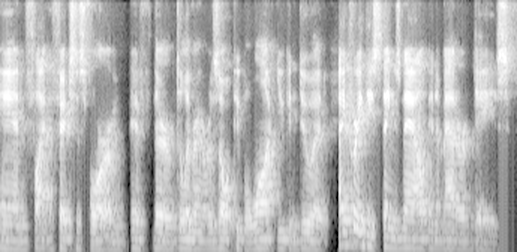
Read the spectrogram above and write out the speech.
and find the fixes for them. If they're delivering a result people want, you can do it. I create these things now in a matter of days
